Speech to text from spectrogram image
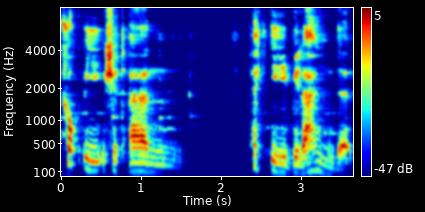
çok iyi işiten, pek iyi bilendir.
